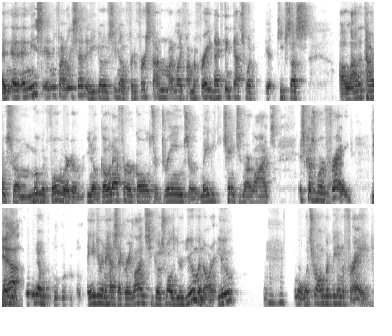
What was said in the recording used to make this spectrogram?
And, and and he's and he finally said it. He goes, you know, for the first time in my life, I'm afraid. And I think that's what keeps us a lot of times from moving forward or you know going after our goals or dreams or maybe changing our lives is because we're afraid. Yeah. And, you know, Adrian has that great line. She goes, "Well, you're human, aren't you? Mhm. You know, what's wrong with being afraid?"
